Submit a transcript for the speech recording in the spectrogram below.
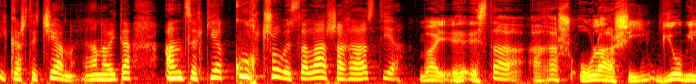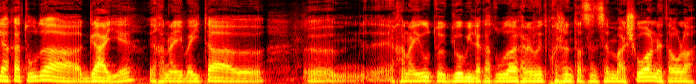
ikastetxean. Egan baita, antzerkia kurtso bezala saga aztea. Bai, e, ez da arras hola hasi, gio bilakatu da gai, eh? egan nahi baita, eh, eh, egan nahi dut gio bilakatu da, egan nahi presentatzen zen basoan, eta hola,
